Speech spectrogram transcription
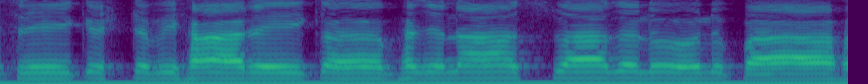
श्रीकृष्णविहारैकभजनास्वादलोलुपाः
